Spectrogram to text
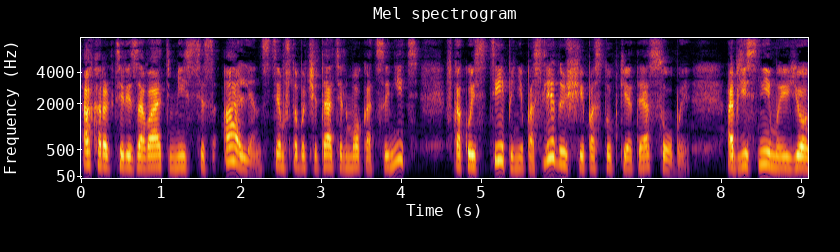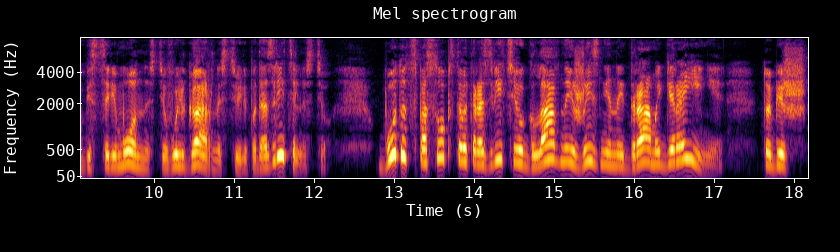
охарактеризовать миссис Аллен с тем, чтобы читатель мог оценить, в какой степени последующие поступки этой особы, объяснимые ее бесцеремонностью, вульгарностью или подозрительностью, будут способствовать развитию главной жизненной драмы героини, то бишь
